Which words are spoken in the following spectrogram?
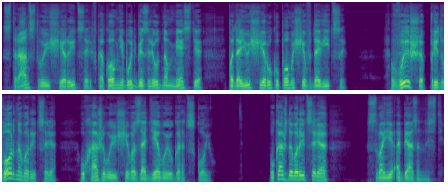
странствующий рыцарь в каком-нибудь безлюдном месте — подающие руку помощи вдовицы, выше придворного рыцаря, ухаживающего за девою городскою. У каждого рыцаря свои обязанности.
